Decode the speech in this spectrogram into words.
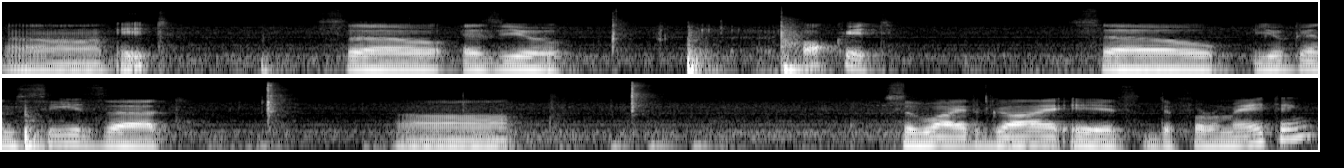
uh, it. So as you cock it so you can see that uh, the white guy is deformating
